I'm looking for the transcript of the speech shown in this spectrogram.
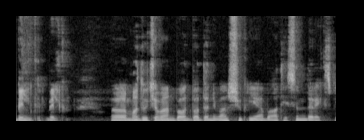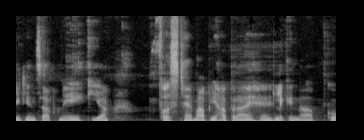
बिल्कुल बिल्कुल। मधु चौहान बहुत बहुत धन्यवाद। शुक्रिया बहुत ही सुंदर एक्सपीरियंस आपने किया। फ़र्स्ट टाइम आप यहाँ पर आए हैं लेकिन आपको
